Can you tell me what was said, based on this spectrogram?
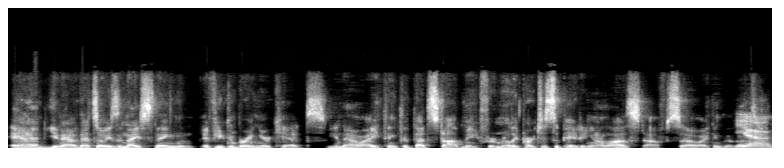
And, you know, that's always a nice thing if you can bring your kids. You know, I think that that stopped me from really participating in a lot of stuff. So I think that that's yeah,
